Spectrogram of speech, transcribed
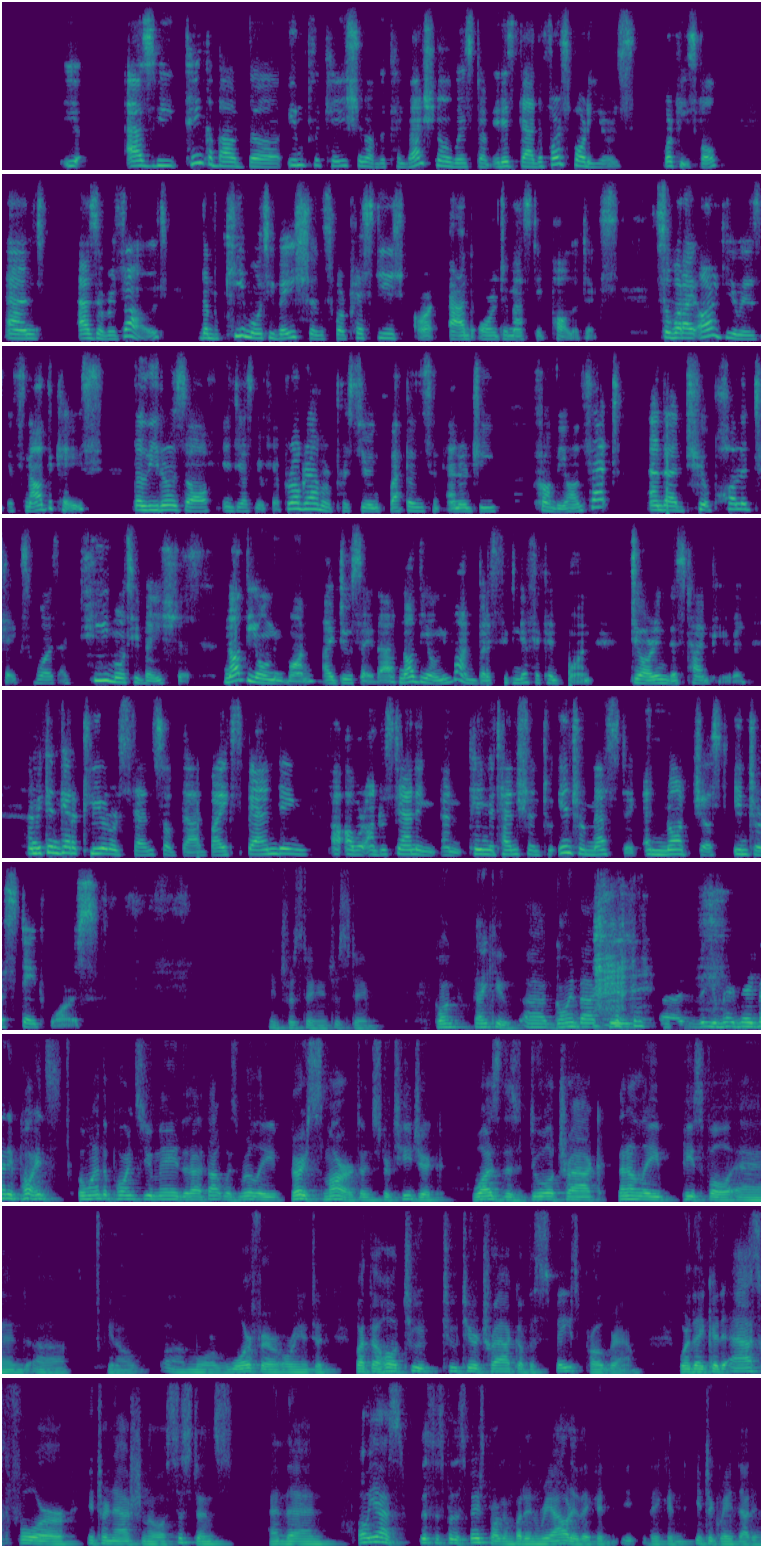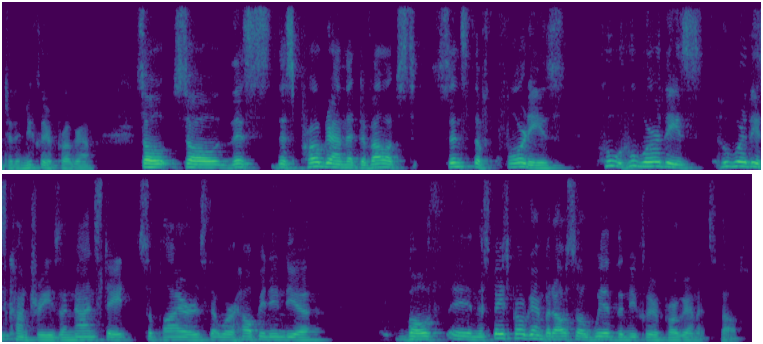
as we think about the implication of the conventional wisdom, it is that the first 40 years were peaceful. And as a result, the key motivations were prestige or, and or domestic politics. So what I argue is it's not the case. The leaders of India's nuclear program are pursuing weapons and energy from the onset, and that geopolitics was a key motivation not the only one, I do say that, not the only one, but a significant one during this time period. And we can get a clearer sense of that by expanding uh, our understanding and paying attention to intermestic and not just interstate wars. Interesting, interesting. Going, thank you. Uh, going back to, uh, you made, made many points, but one of the points you made that I thought was really very smart and strategic was this dual track, not only peaceful and uh, you know uh, more warfare oriented, but the whole two two tier track of the space program, where they could ask for international assistance, and then oh yes, this is for the space program, but in reality they could they can integrate that into the nuclear program. So so this this program that develops since the 40s, who who were these who were these countries and non-state suppliers that were helping India both in the space program but also with the nuclear program itself?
